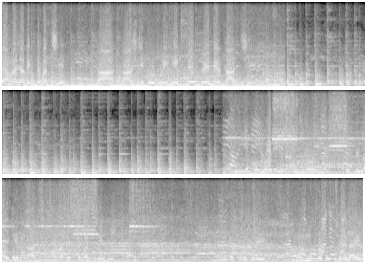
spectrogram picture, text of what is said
মণ্ডপে আমরা যা দেখতে পাচ্ছি, তা কাজটি পুরোপুরি এক্সে প্লেটের কাজ। সুন্দর একটি লাইটের কাজ আমরা দেখতে পাচ্ছি। পুরোপুরি মনমুগ্ধ করছে এই লাইট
